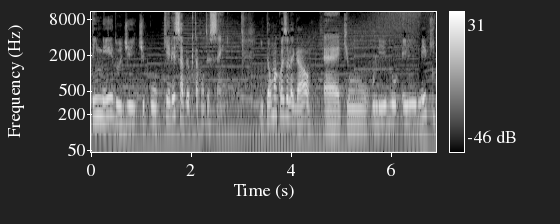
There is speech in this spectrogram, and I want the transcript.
têm medo de, tipo, querer saber o que está acontecendo. Então uma coisa legal é que o, o, livro, ele meio que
